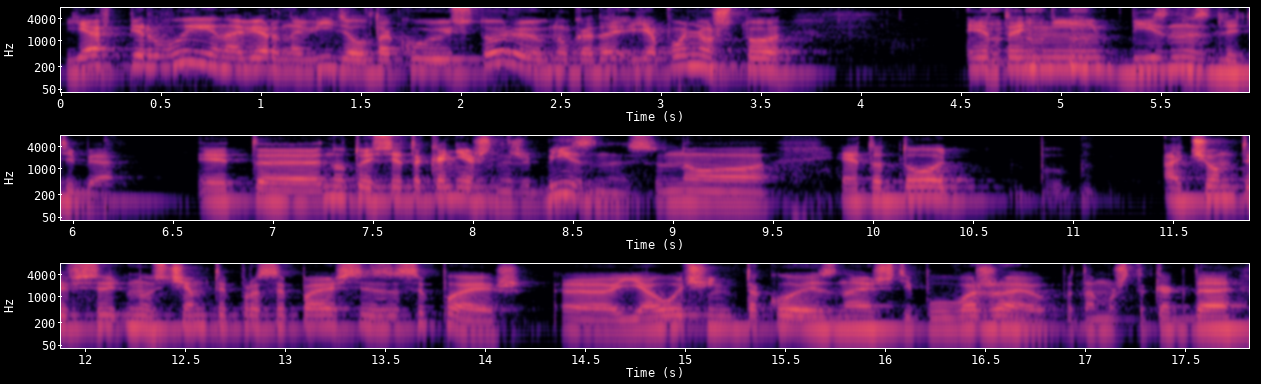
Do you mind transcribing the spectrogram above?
я впервые, наверное, видел такую историю, ну, когда я понял, что это не бизнес для тебя. Это, ну, то есть это, конечно же, бизнес, но это то, о чем ты все, ну, с чем ты просыпаешься и засыпаешь. Э, Я очень такое, знаешь, типа уважаю, потому что когда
